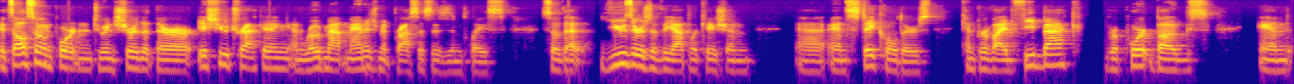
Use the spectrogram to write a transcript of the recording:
It's also important to ensure that there are issue tracking and roadmap management processes in place so that users of the application uh, and stakeholders can provide feedback, report bugs, and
